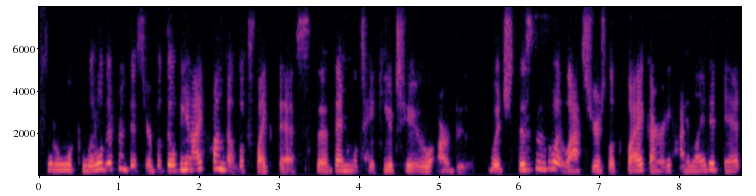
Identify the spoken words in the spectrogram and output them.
so it'll look a little different this year, but there'll be an icon that looks like this that then will take you to our booth, which this is what last year's looked like. I already highlighted it.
